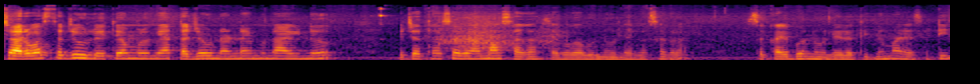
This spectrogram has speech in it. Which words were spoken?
चार वाजता जेवले त्यामुळे मी आता जेवणार नाही म्हणून आईनं याच्यात हा सगळा मासा घातला बघा बनवलेला सगळा. सकाळी बनवलेला तिनं माझ्यासाठी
